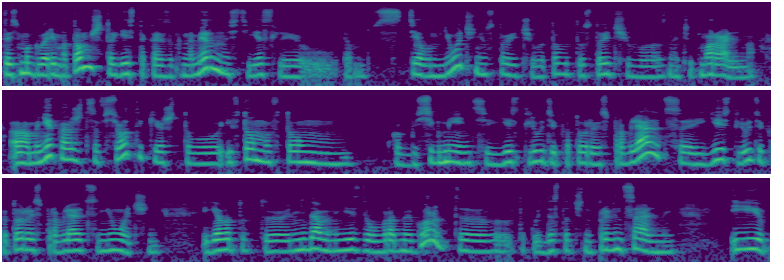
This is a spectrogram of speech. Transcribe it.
То есть мы говорим о том, что есть такая закономерность, если там, с телом не очень устойчиво, то вот устойчиво, значит, морально. А мне кажется все таки что и в том, и в том как бы сегменте есть люди, которые справляются, и есть люди, которые справляются не очень. Я вот тут э, недавно ездила в родной город, э, такой достаточно провинциальный, и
